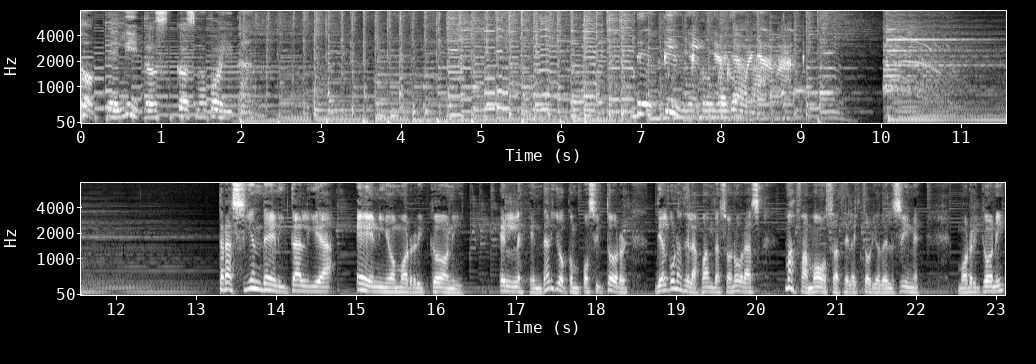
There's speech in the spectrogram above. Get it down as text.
Coctelitos Cosmopolitan. De piña con guayaba. Trasciende en Italia Ennio Morricone, el legendario compositor de algunas de las bandas sonoras más famosas de la historia del cine. Morricone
